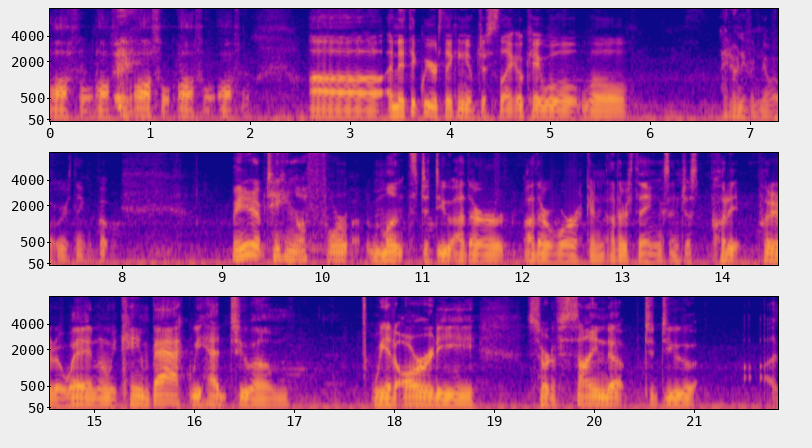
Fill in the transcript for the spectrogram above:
awful, awful, awful, awful, awful. Uh, and I think we were thinking of just like, okay, we'll, we'll. I don't even know what we were thinking, but we ended up taking off four months to do other other work and other things and just put it put it away. And when we came back we had to um, we had already sort of signed up to do uh,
